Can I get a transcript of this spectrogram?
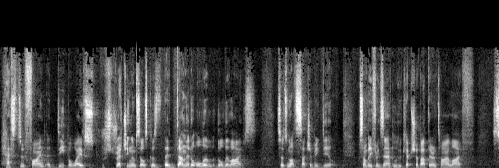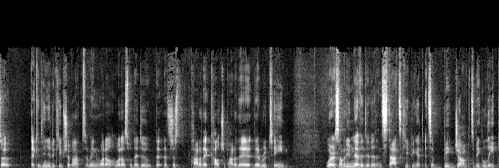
has to find a deeper way of st- stretching themselves because they've done that all, all their lives. So it's not such a big deal. Somebody, for example, who kept Shabbat their entire life, so they continue to keep Shabbat. I mean, what, el- what else would they do? That, that's just part of their culture, part of their, their routine. Whereas somebody who never did it and starts keeping it, it's a big jump, it's a big leap.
